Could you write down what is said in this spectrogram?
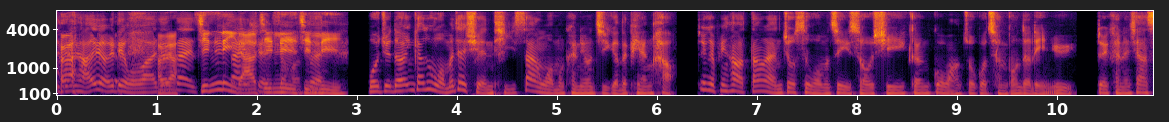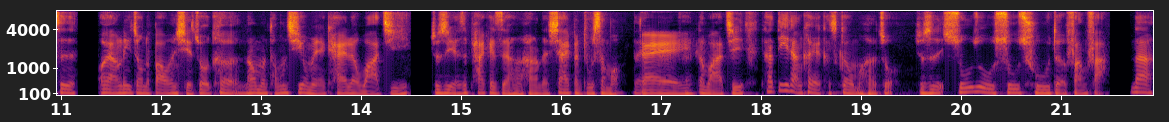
对，好像有一点我们还好像在经历啊，经历，经历。我觉得应该是我们在选题上，我们可能有几个的偏好。这个偏好当然就是我们自己熟悉跟过往做过成功的领域，对，可能像是欧阳立中的报文写作课，那我们同期我们也开了瓦基，就是也是 p a c k a g e 很夯的下一本读什么，对的瓦基，他第一堂课也是跟我们合作，就是输入输出的方法。那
